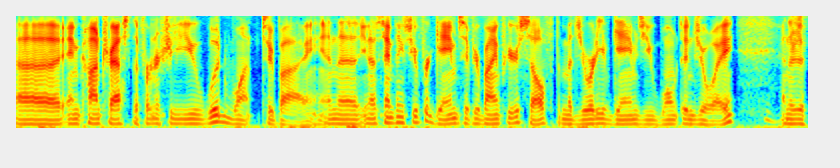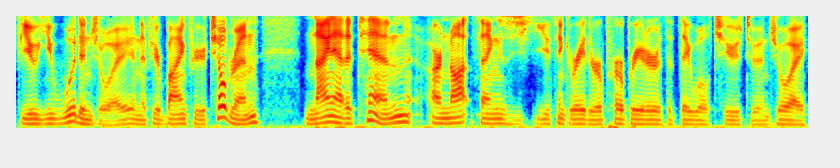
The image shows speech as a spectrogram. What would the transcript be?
uh, in contrast to the furniture you would want to buy, and the you know same thing's true for games. If you're buying for yourself, the majority of games you won't enjoy, and there's a few you would enjoy. And if you're buying for your children, nine out of ten are not things you think are either appropriate or that they will choose to enjoy.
